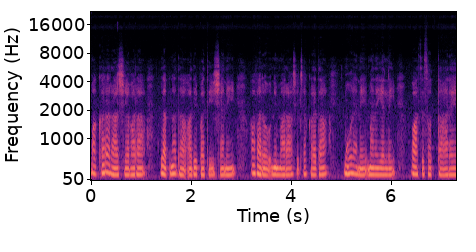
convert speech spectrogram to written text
ಮಕರ ರಾಶಿಯವರ ಲಗ್ನದ ಅಧಿಪತಿ ಶನಿ ಅವರು ನಿಮ್ಮ ರಾಶಿಚಕ್ರದ ಮೂರನೇ ಮನೆಯಲ್ಲಿ ವಾಸಿಸುತ್ತಾರೆ.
